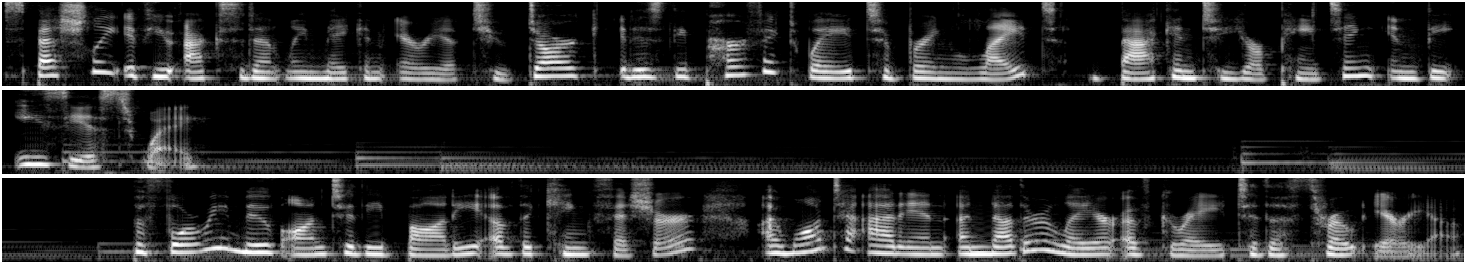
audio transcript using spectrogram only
Especially if you accidentally make an area too dark, it is the perfect way to bring light back into your painting in the easiest way. Before we move on to the body of the kingfisher, I want to add in another layer of gray to the throat area.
